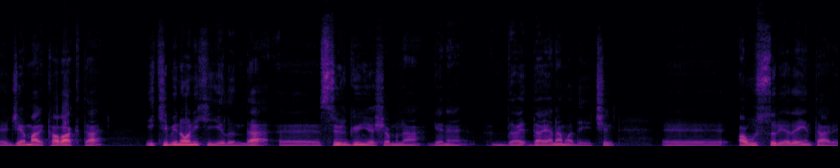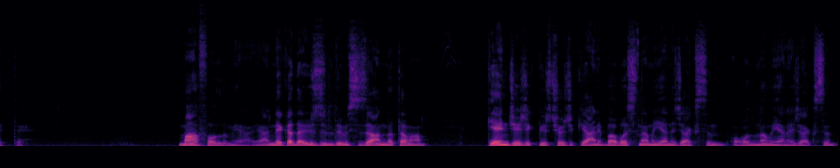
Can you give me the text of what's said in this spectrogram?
e, Cemal Kavak da 2012 yılında e, sürgün yaşamına gene dayanamadığı için e, Avusturya'da intihar etti. Mahvoldum ya. Yani ne kadar üzüldüğümü size anlatamam. Gencecik bir çocuk yani babasına mı yanacaksın, oğluna mı yanacaksın?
